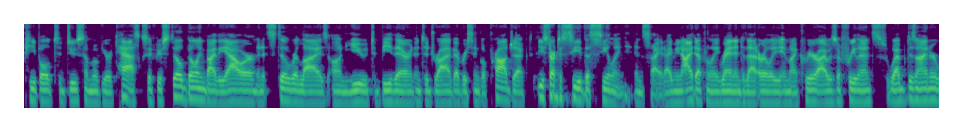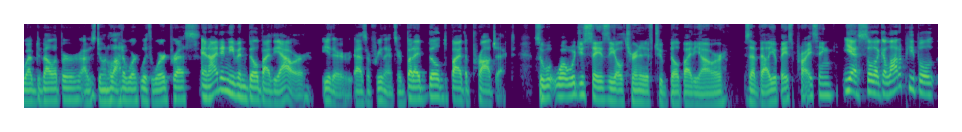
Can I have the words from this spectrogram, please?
people to do some of your tasks if you're still billing by the hour and it still relies on you to be there and, and to drive every single project you start to see the ceiling in sight. I mean i definitely ran into that early in my career. I was a freelance web designer web developer. I was doing a lot of work with wordpress. And i didn't even bill by the hour either as a freelancer but i billed by the project. So what would you say is the alternative to bill by the hour is that value based pricing? Yes. So, like a lot of people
